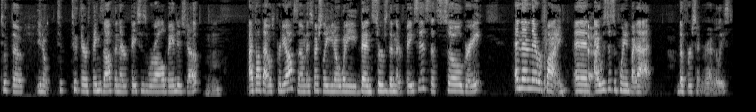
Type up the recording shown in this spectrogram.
took the, you know, took took their things off and their faces were all bandaged up, Mhm. I thought that was pretty awesome. Especially, you know, when he then serves them their faces, that's so great. And then they were fine, and I was disappointed by that the first time around, at least.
